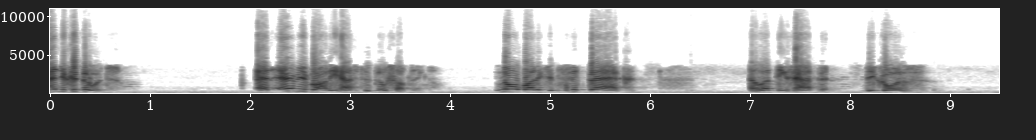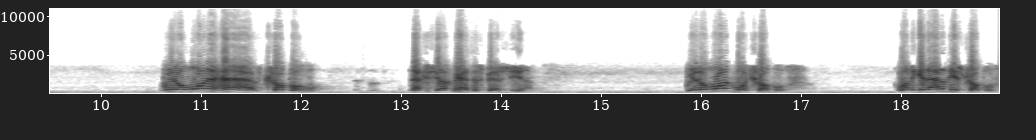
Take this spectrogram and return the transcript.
and you can do it. And everybody has to do something. Nobody can sit back and let things happen because we don't want to have trouble next year like we had this past year. We don't want more troubles. We want to get out of these troubles.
